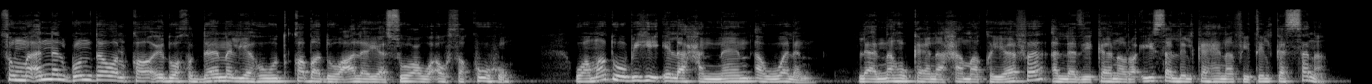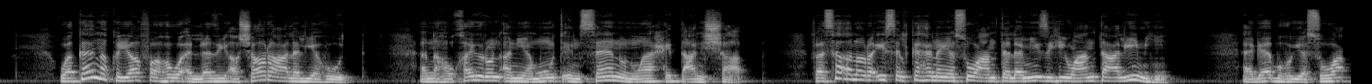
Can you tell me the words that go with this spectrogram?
ثم أن الجند والقائد وخدام اليهود قبضوا على يسوع وأوثقوه ومضوا به إلى حنان أولاً لأنه كان حمى قيافة الذي كان رئيسا للكهنة في تلك السنة. وكان قيافة هو الذي أشار على اليهود أنه خير أن يموت إنسان واحد عن الشعب. فسأل رئيس الكهنة يسوع عن تلاميذه وعن تعليمه. أجابه يسوع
